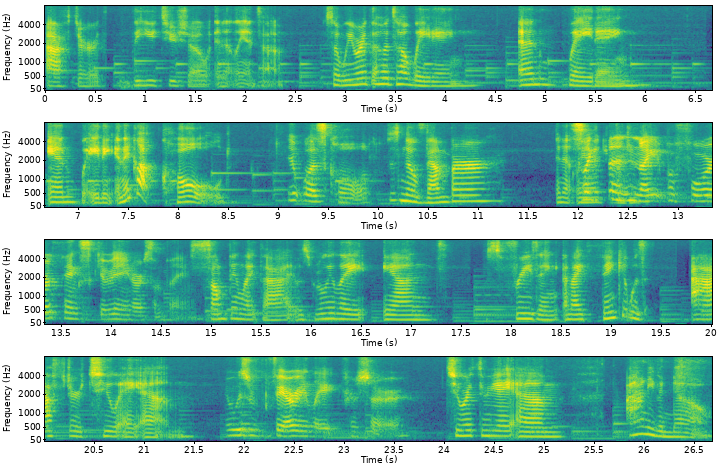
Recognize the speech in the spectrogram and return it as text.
after the U2 show in Atlanta. So we were at the hotel waiting and waiting and waiting. And it got cold. It was cold. It was November in It's like the Georgia. night before Thanksgiving or something. something like that. It was really late and it was freezing. And I think it was after 2 a.m. It was very late for sure. 2 or 3 a.m. I don't even know.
